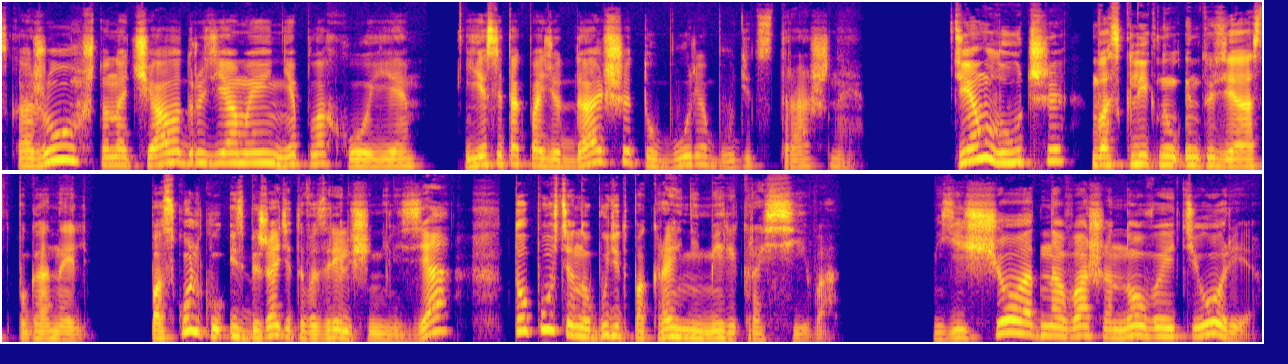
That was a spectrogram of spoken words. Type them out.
Скажу, что начало, друзья мои, неплохое. Если так пойдет дальше, то буря будет страшная. «Тем лучше!» — воскликнул энтузиаст Паганель. «Поскольку избежать этого зрелища нельзя, то пусть оно будет по крайней мере красиво. Еще одна ваша новая теория,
